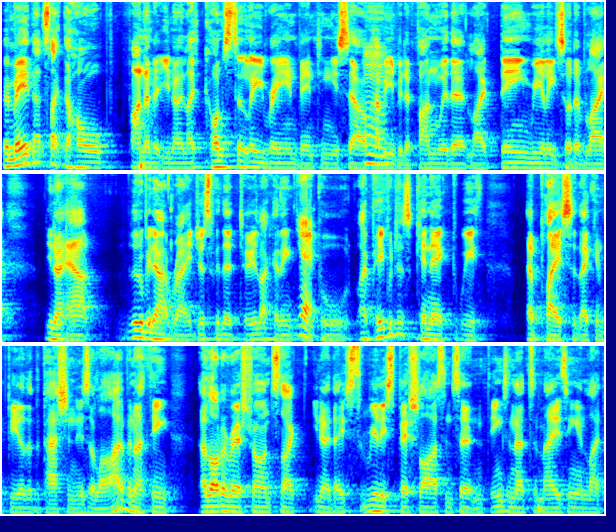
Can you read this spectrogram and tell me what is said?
for me, that's like the whole fun of it. You know, like constantly reinventing yourself, Mm. having a bit of fun with it, like being really sort of like you know out a little bit outrageous with it too. Like I think Yeah. people like people just connect with a place that they can feel that the passion is alive. And I think a lot of restaurants, like, you know, they really specialize in certain things and that's amazing. And like,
